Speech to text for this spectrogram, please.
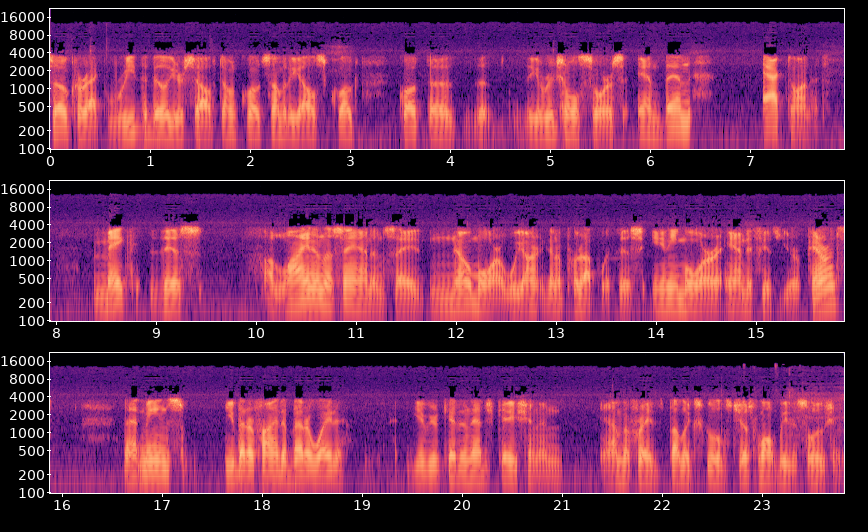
so correct. Read the bill yourself. Don't quote somebody else. Quote quote the, the, the original source, and then act on it. Make this a line in the sand and say no more. We aren't going to put up with this anymore. And if it's your parent, that means you better find a better way to give your kid an education, and I'm afraid public schools just won't be the solution.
